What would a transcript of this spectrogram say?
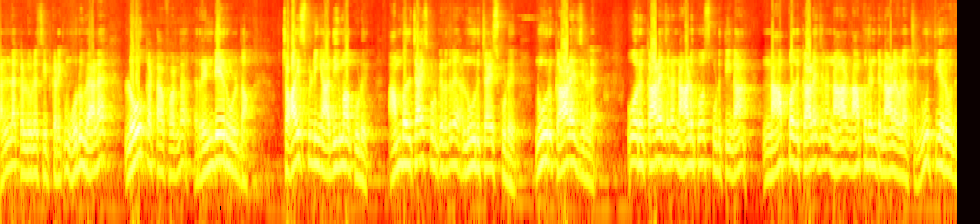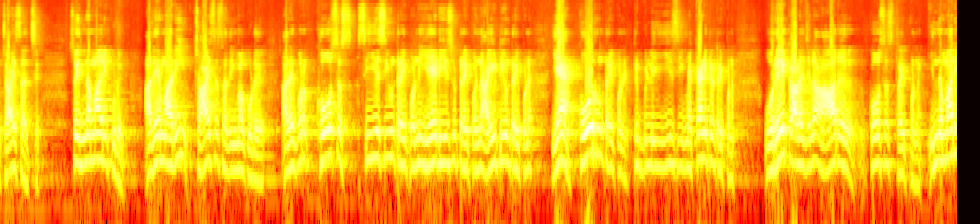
நல்ல கல்லூரியில் சீட் கிடைக்கும். ஒரு வேளை லோ கட் ஆஃப் இருந்தால் ரெண்டே ரூல் தான். சாய்ஸ் பில்டிங் அதிகமாக கொடு. ஐம்பது சாய்ஸ் கொடுக்குறதுல நூறு சாய்ஸ் கொடு. நூறு காலேஜ் இல்லை ஒரு காலேஜில் நாலு கோர்ஸ் கொடுத்தீங்கன்னா நாற்பது காலேஜில் நா நாற்பது இன்ட்டு நாலு எவ்வளோ ஆச்சு? நூற்றி அறுபது சாய்ஸ் ஆச்சு. ஸோ இந்த மாதிரி கொடு. அதே மாதிரி சாய்ஸஸ் அதிகமாக கொடு. அதேபோல் கோர்சஸ் சிஎஸ்சியும் ட்ரை பண்ணு ஏடிஎஸும் ட்ரை பண்ணு ஐடியும் ட்ரை பண்ணு. ஏன்? கோரும் ட்ரை பண்ணு. ட்ரிபிள் ஈஸி மெக்கானிக்கல் ட்ரை பண்ணு. ஒரே காலேஜில் ஆறு கோர்சஸ் ட்ரை பண்ணு. இந்த மாதிரி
